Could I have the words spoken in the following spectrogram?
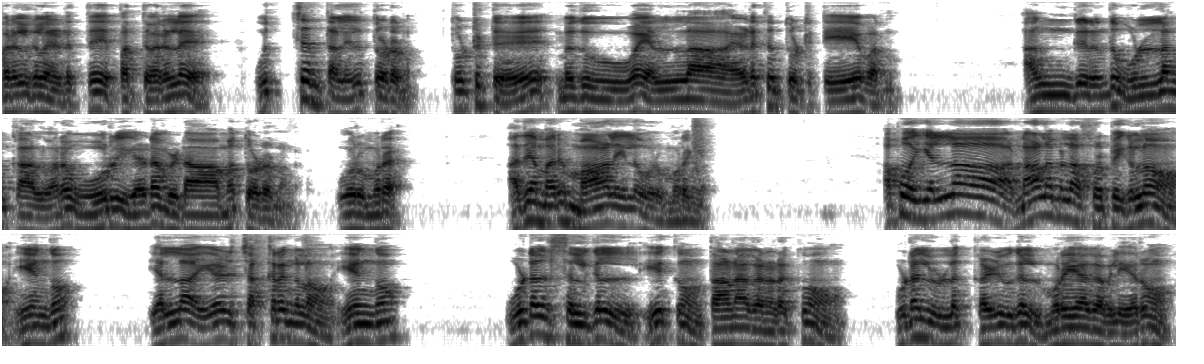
விரல்களும் எடுத்து பத்து விரல் உச்சந்தலையில் தொடணும். தொட்டுட்டு மெதுவாக எல்லா இடத்தையும் தொட்டுட்டே வரணும். அங்கிருந்து உள்ளங்கால் வர ஒரு இடம் விடாமல் தொடணுங்க. ஒரு முறை. அதே மாதிரி மாலையில் ஒரு முறைங்க. அப்போ எல்லா நாளமில்லா சுரப்பிகளும் இயங்கும். எல்லா ஏழு சக்கரங்களும் இயங்கும். உடல் செல்கள் இயக்கம் தானாக நடக்கும். உடல் உள்ள கழிவுகள் முறையாக வெளியேறும்.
